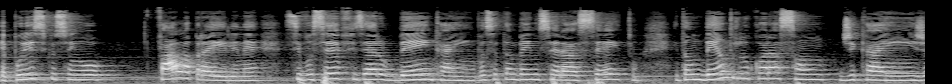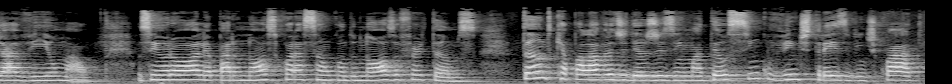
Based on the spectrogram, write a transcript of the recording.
É por isso que o Senhor fala para ele, né? Se você fizer o bem, Caim, você também não será aceito. Então, dentro do coração de Caim já havia o mal. O Senhor olha para o nosso coração quando nós ofertamos. Tanto que a palavra de Deus diz em Mateus 5, 23 e 24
